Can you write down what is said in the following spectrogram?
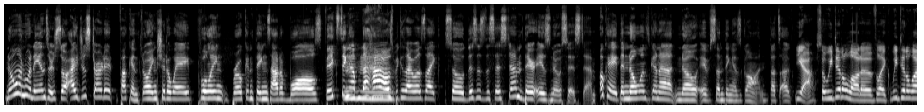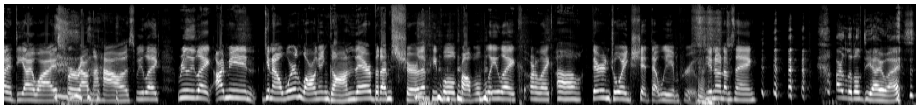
No one would answer. So I just started fucking throwing shit away, pulling broken things out of walls, fixing up the house mm-hmm. because I was like, so this is the system? There is no system. Okay, then no one's gonna know if something has gone. That's ugly. yeah so we did a lot of like we did a lot of diys for around the house we like really like i mean you know we're long and gone there but i'm sure that people probably like are like oh they're enjoying shit that we improved you know what i'm saying Our little DIYs.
